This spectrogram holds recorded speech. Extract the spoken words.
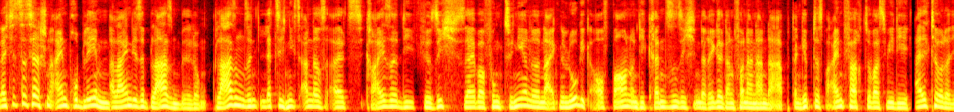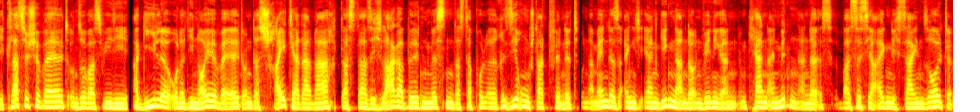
Vielleicht ist das ja schon ein Problem, allein diese Blasenbildung. Blasen sind letztlich nichts anderes als Kreise, die für sich selber funktionieren oder eine eigene Logik aufbauen und die grenzen sich in der Regel dann voneinander ab. Dann gibt es vereinfacht sowas wie die alte oder die klassische Welt und sowas wie die agile oder die neue Welt und das schreit ja danach, dass da sich Lager bilden müssen, dass da Polarisierung stattfindet und am Ende es eigentlich eher ein Gegeneinander und weniger im Kern ein Miteinander ist, was es ja eigentlich sein sollte.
